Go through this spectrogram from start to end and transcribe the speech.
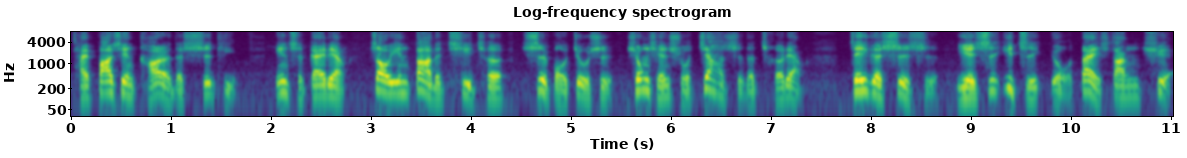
才发现卡尔的尸体，因此该辆噪音大的汽车是否就是胸前所驾驶的车辆，这个事实也是一直有待商榷。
